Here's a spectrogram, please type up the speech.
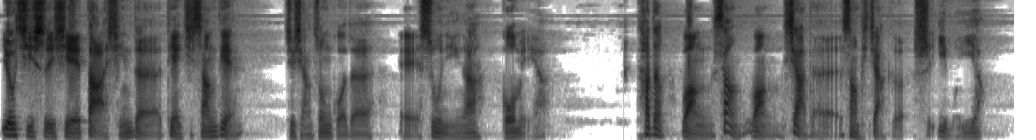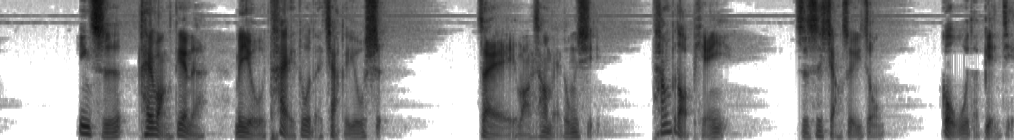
尤其是一些大型的电器商店，就像中国的呃苏宁啊、国美啊，它的网上网下的商品价格是一模一样，因此开网店呢没有太多的价格优势，在网上买东西贪不到便宜，只是享受一种购物的便捷。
